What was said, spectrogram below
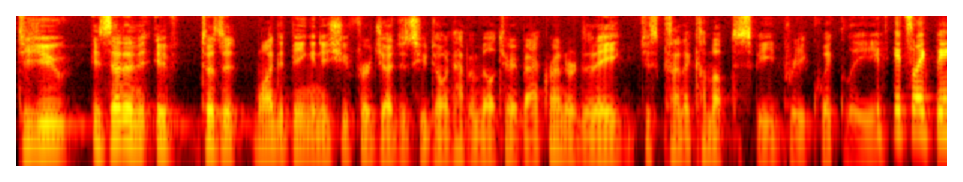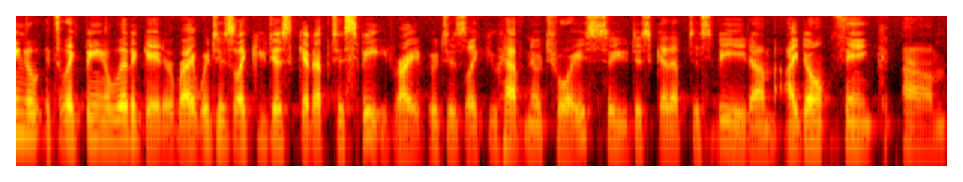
Do you is that an if, does it wind up being an issue for judges who don't have a military background, or do they just kind of come up to speed pretty quickly? It- It's like being a, it's like being a litigator, right? Which is like you just get up to speed, right? Which is like you have no choice, so you just get up to speed. Um, I don't think. Um,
